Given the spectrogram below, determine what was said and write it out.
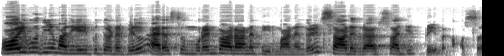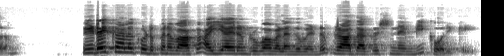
ஓய்வூதியம் அதிகரிப்பு தொடர்பில் அரசு முரண்பாடான தீர்மானங்கள் சாடுகிறார் சஜித் பிரேமதாசன். இடைக்கால கொடுப்பனவாக ஐயாயிரம் ரூபாய் வழங்க வேண்டும். ராதாகிருஷ்ணன் எம்பி கோரிக்கை.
